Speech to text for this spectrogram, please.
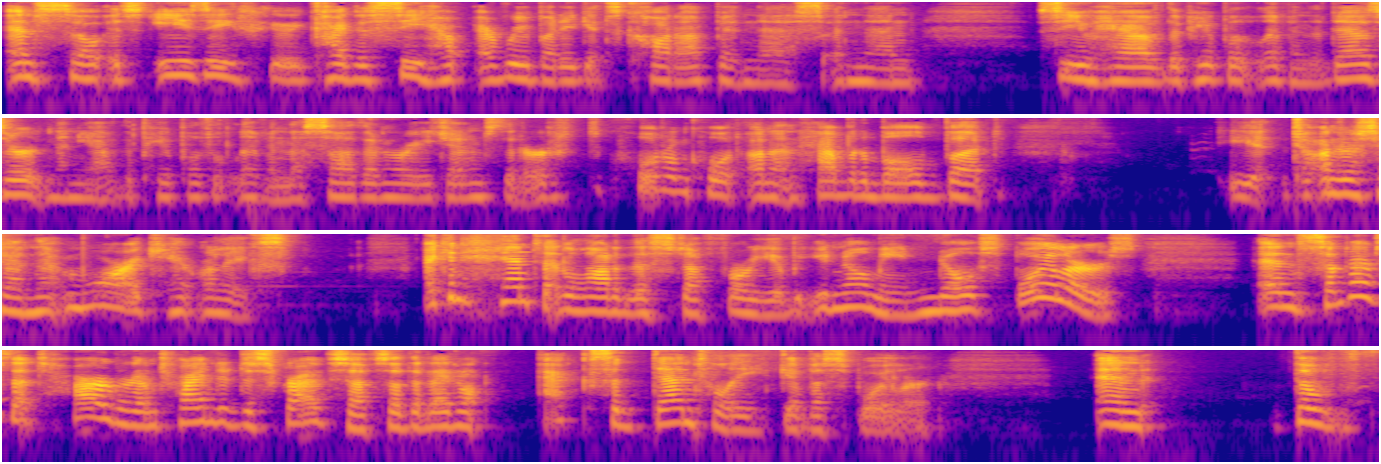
And so it's easy to kind of see how everybody gets caught up in this. And then, so you have the people that live in the desert, and then you have the people that live in the southern regions that are quote unquote uninhabitable, but to understand that more, I can't really. Exp- I can hint at a lot of this stuff for you, but you know me, no spoilers. And sometimes that's hard when I'm trying to describe stuff so that I don't accidentally give a spoiler. And the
